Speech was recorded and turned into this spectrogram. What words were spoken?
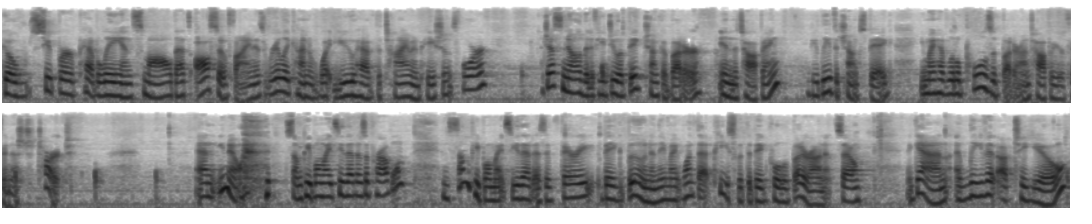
go super pebbly and small, that's also fine. It's really kind of what you have the time and patience for. Just know that if you do a big chunk of butter in the topping, if you leave the chunks big, you might have little pools of butter on top of your finished tart. And you know, some people might see that as a problem, and some people might see that as a very big boon, and they might want that piece with the big pool of butter on it. So, again, I leave it up to you.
